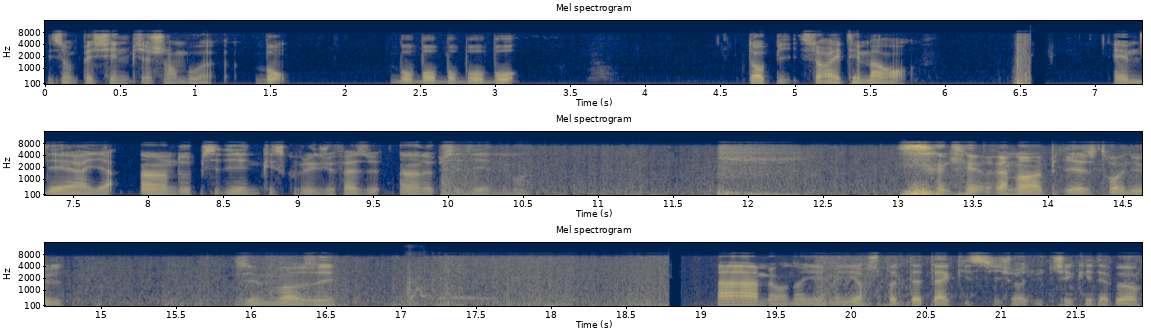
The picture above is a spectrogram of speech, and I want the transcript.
Ils ont pêché une pioche en bois. Bon. Bon, bon, bon, bon, bon. Tant pis, ça aurait été marrant. MDR, il y a un d'obsidienne. Qu'est-ce que vous voulez que je fasse de un d'obsidienne, moi? C'était vraiment un piège trop nul. Je vais me venger. Ah, mais on a un meilleur spot d'attaque ici. J'aurais dû checker d'abord.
